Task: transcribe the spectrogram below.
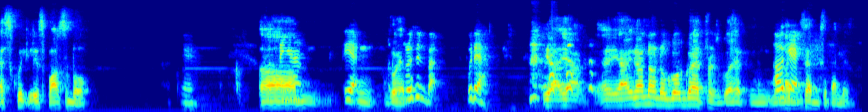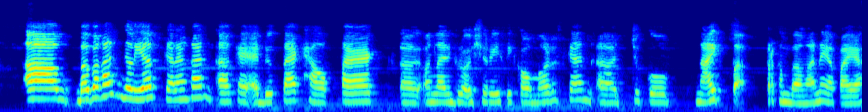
as quickly as possible. Oke. Um, Iya. hmm. Terusin Pak. Udah. Ya ya ya no no go, go ahead first go ahead saya bisa tambahin. Um, Bapak kan ngelihat sekarang kan uh, kayak edutech, health tech, uh, online grocery, e-commerce kan uh, cukup naik Pak perkembangannya ya Pak ya.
